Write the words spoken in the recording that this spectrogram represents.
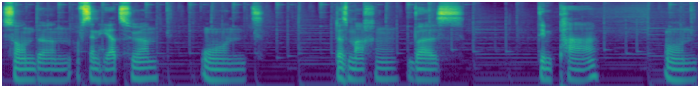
sondern auf sein Herz hören und das machen, was dem Paar und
